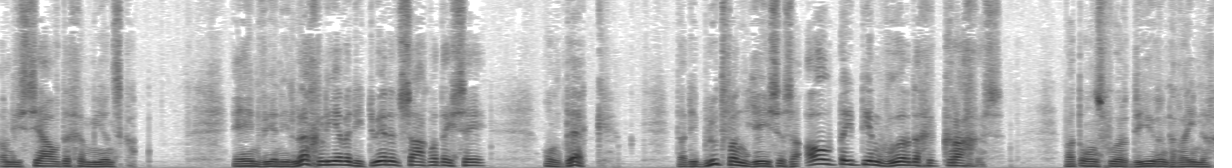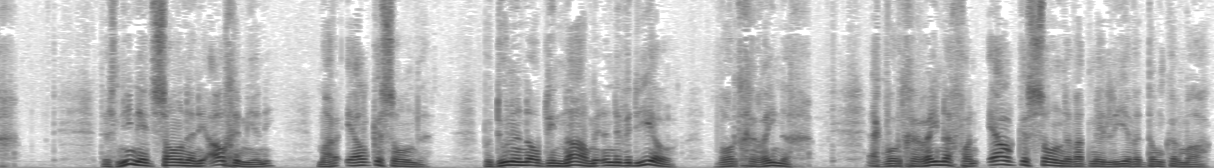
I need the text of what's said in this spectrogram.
aan dieselfde gemeenskap. En wie in die lig lewe, die tweede saak wat hy sê, ontdek dat die bloed van Jesus 'n altyd teenwoordige krag is wat ons voortdurend reinig. Dis nie net sonde in die algemeen nie, maar elke sonde, bedoelende op die naam en individueel, word gereinig. Ek word gereinig van elke sonde wat my lewe donker maak.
